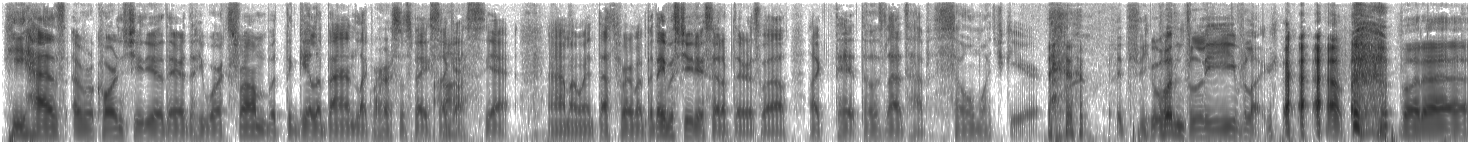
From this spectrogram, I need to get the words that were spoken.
he has a recording studio there that he works from, but the Gilla band like rehearsal space, I Ah. guess. Yeah, um, I went. That's where I went. But they have a studio set up there as well. Like they, those lads have so much gear. it's you wouldn't believe like. but uh,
